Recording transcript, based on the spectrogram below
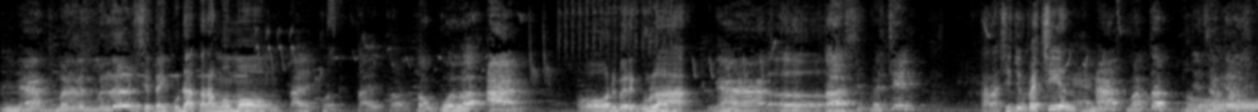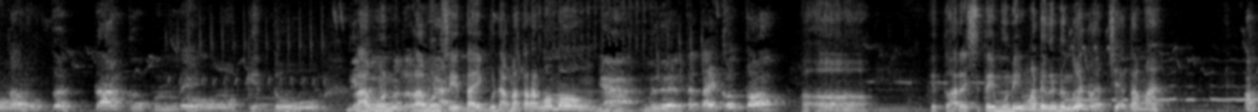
Ya, melen-melen. Si teh kuda tara ngomong. Tai tai kotok gulaan. Oh, diberi gula. Ya, Heeh. tas si pecin. Tarasi jeung pecin. Enak, mantap. Oh. Oh, gitu. Gitu, Lamun lamun juga. si tai kuda mah tara ngomong. Ya, melen teh tai kotok. Heeh. Gitu ari si teh muning mah dengen-dengen we si eta mah. Ah,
